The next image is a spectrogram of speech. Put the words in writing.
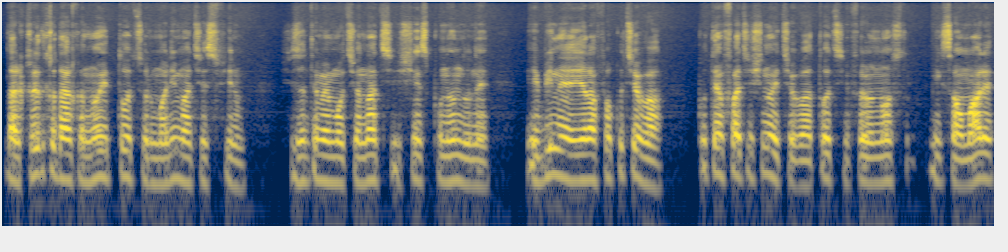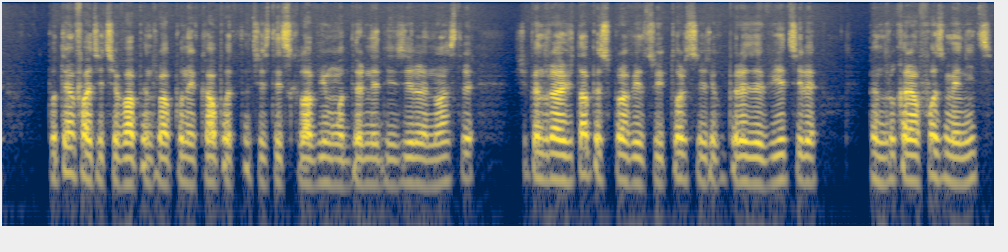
Dar cred că dacă noi toți urmărim acest film și suntem emoționați și spunându-ne, ei bine, el a făcut ceva, putem face și noi ceva, toți în felul nostru, mic sau mare, putem face ceva pentru a pune capăt acestei sclavii moderne din zilele noastre și pentru a ajuta pe supraviețuitori să-și recupereze viețile pentru care au fost meniți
